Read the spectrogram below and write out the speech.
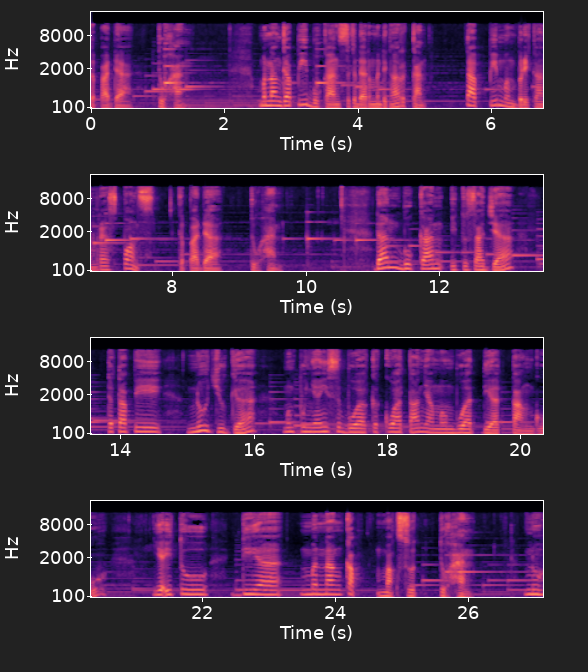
kepada Tuhan. Menanggapi bukan sekedar mendengarkan, tapi memberikan respons kepada Tuhan. Dan bukan itu saja, tetapi Nuh juga mempunyai sebuah kekuatan yang membuat dia tangguh, yaitu dia menangkap maksud Tuhan. Nuh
